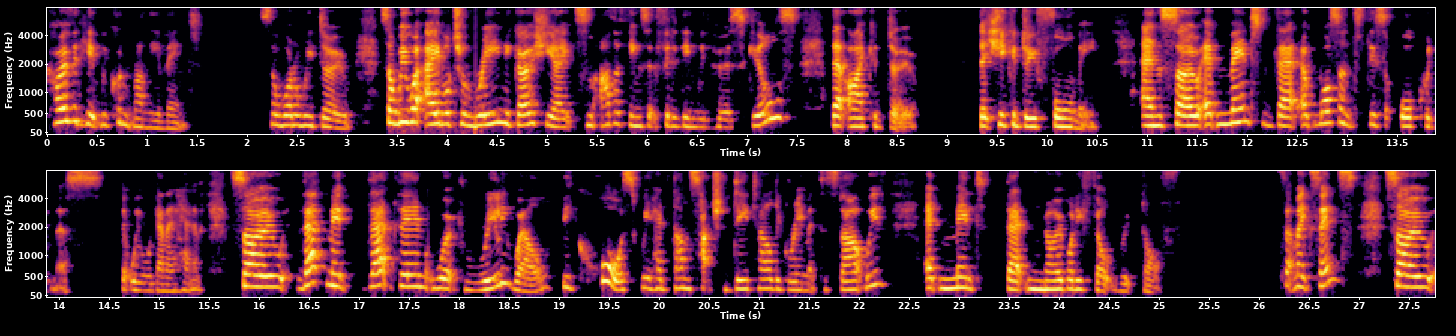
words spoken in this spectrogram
COVID hit, we couldn't run the event. So what do we do? So we were able to renegotiate some other things that fitted in with her skills that I could do, that she could do for me. And so it meant that it wasn't this awkwardness that we were going to have. So that meant that then worked really well because we had done such a detailed agreement to start with. It meant that nobody felt ripped off. Does that make sense? So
